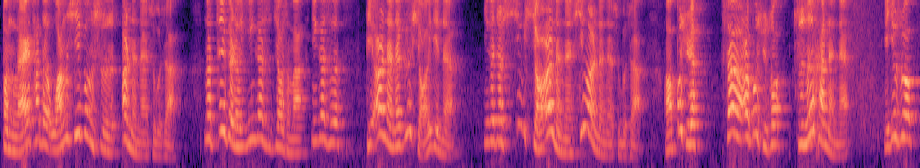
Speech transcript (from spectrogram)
本来他的王熙凤是二奶奶，是不是？那这个人应该是叫什么？应该是。比二奶奶更小一点的，应该叫姓小二奶奶，姓二奶奶是不是啊？啊，不许三二二不许说，只能喊奶奶，也就是说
